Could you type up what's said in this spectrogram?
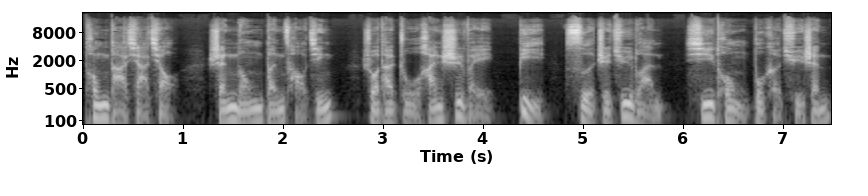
通达下窍。《神农本草经》说它主寒湿为痹，四肢拘挛，膝痛不可屈伸。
